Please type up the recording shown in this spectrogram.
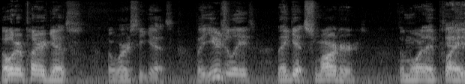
the older player gets, the worse he gets. But usually they get smarter the more they play. Yeah,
